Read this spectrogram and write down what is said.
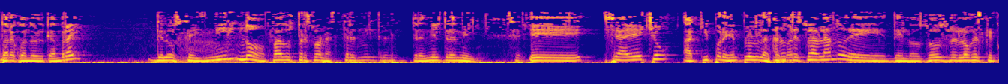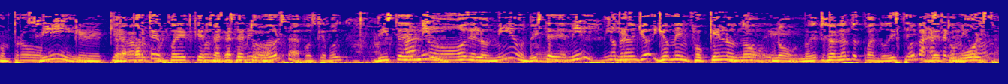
Para cuando el Cambrai. De los seis mil, no, fue a dos personas, tres mil, tres mil. 3000, 3000. Eh, se ha hecho aquí, por ejemplo, la Ah, no, te estoy hablando de, de los dos relojes que compró. Sí, que, que pero aparte fue que sacaste tu conmigo, ¿va? bolsa, pues que vos diste de Ah, mil. No, de los míos. Viste no. de mil, mil. No, perdón, yo, yo me enfoqué en los No, eh, no, no, yo estoy hablando cuando diste ¿Vos de tu conmigo, bolsa.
